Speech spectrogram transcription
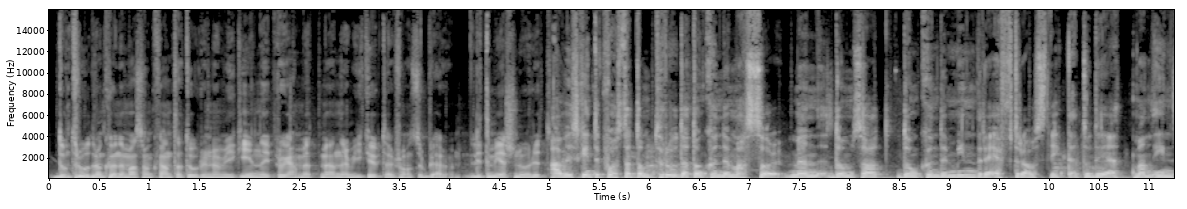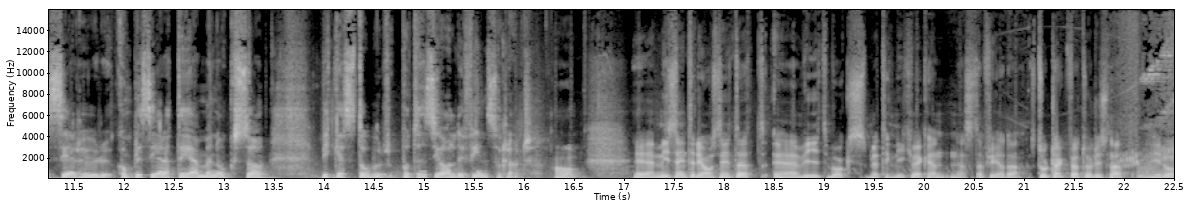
de trodde de kunde massa om kvantdatorer när de gick in i programmet. Men när de gick ut därifrån så blev det lite mer snurrigt. Ja, vi ska inte påstå att de trodde att de kunde massor. Men de sa att de kunde mindre efter avsnittet. Och det är att man inser hur komplicerat det är. Men också vilken stor potential det finns såklart. Ja, eh, missa inte det avsnittet. Eh, vi är tillbaka med Teknikveckan nästa fredag. Stort tack för att du har lyssnat. Hej då.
